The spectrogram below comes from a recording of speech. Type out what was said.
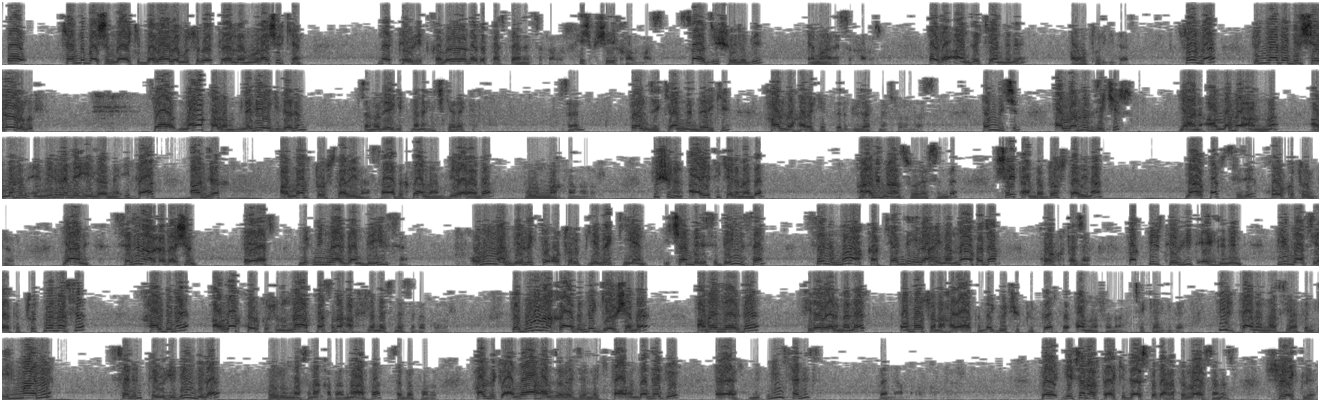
O kendi başındaki bela ve musibetlerle uğraşırken ne tevhid kalır ne de pastanesi kalır. Hiçbir şey kalmaz. Sadece şöyle bir emaresi kalır. O da ancak kendini avutur gider. Sonra dünyada bir şeyler olur. Ya ne yapalım, nereye gidelim? Sen oraya gitmene hiç gerek yok. Sen önce kendindeki hal ve hareketleri düzeltmek zorundasın. Onun için Allah'ı zikir yani Allah'ı anma Allah'ın emir ve nehilerine itaat ancak Allah dostlarıyla, sadıklarla bir arada bulunmakla olur. Düşünün ayeti kerimede Ali İmran suresinde şeytan da dostlarıyla ne yapar? Sizi korkutur diyor. Yani senin arkadaşın eğer müminlerden değilse onunla birlikte oturup yemek yiyen, içen birisi değilsen seni muhakkak kendi ilahiyle ne yapacak? Korkutacak. Bak bir tevhid ehlinin bir nasihatı tutmaması kalbine Allah korkusunun ne yapmasına hafiflemesine sebep olur. Ve bunun akabinde gevşeme, amellerde fire vermeler, ondan sonra hayatında göçüklükler ve ondan sonra çeker gider. Bir tane nasihatın ihmali senin tevhidin bile bozulmasına kadar ne yapar? Sebep olur. Halbuki Allah Azze ve Celle kitabında ne diyor? Eğer müminseniz benden korkun. Ve geçen haftaki derste de hatırlarsanız sürekli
